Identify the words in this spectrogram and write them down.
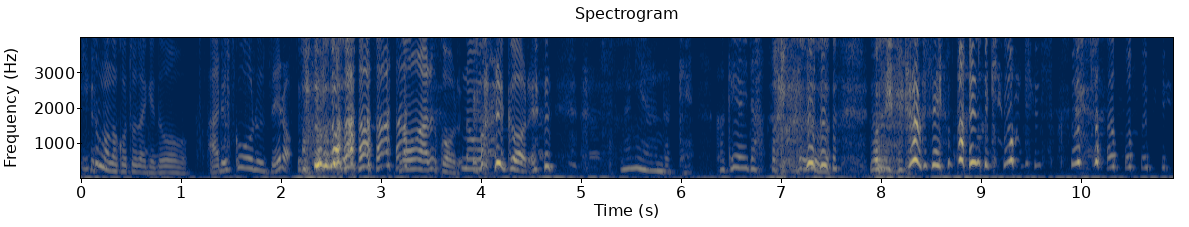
いつものことだけどアルコールゼロ。ノンアルコール。ノンアルコール。何やるんだっけ？掛け合いだ。もうせっかく先輩の気持ち作ったのに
